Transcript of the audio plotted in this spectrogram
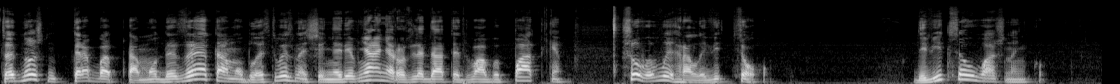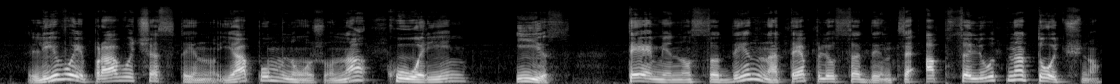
Це одно ж треба там ОДЗ, там область визначення, рівняння, розглядати два випадки. Що ви виграли від цього? Дивіться уважненько. Ліву і праву частину я помножу на корінь із t-1 на t плюс 1. Це абсолютно точно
